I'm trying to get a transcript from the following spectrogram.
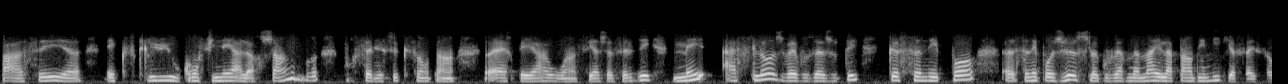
passer exclues ou confinées à leur chambre pour celles et ceux qui sont en RPA ou en CHSLD. Mais à cela, je vais vous ajouter que ce n'est pas ce n'est pas juste le gouvernement et la pandémie qui a fait ça,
